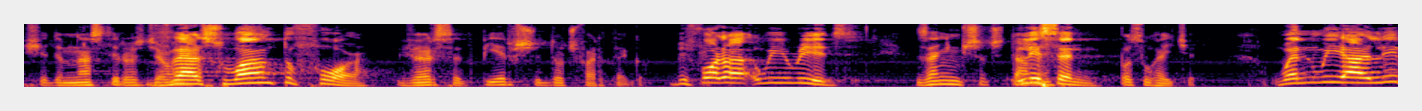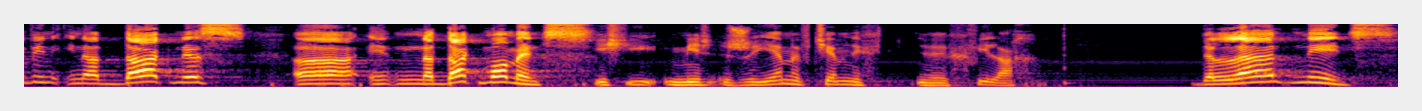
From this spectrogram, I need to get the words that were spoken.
17 rozdział, verse 1 to 4. werset pierwszy do czwartego. Before we read, Zanim przeczytamy, listen. posłuchajcie. When we are living in a darkness, uh, in a dark moments, Jeśli żyjemy w ciemnych e, chwilach, the land needs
